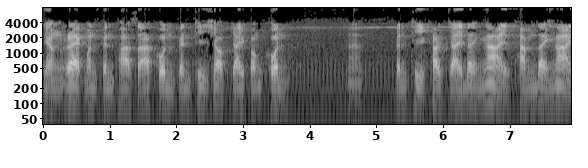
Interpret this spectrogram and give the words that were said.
อย่างแรกมันเป็นภาษาคนเป็นที่ชอบใจของคนเป็นที่เข้าใจได้ง่ายทำได้ง่าย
